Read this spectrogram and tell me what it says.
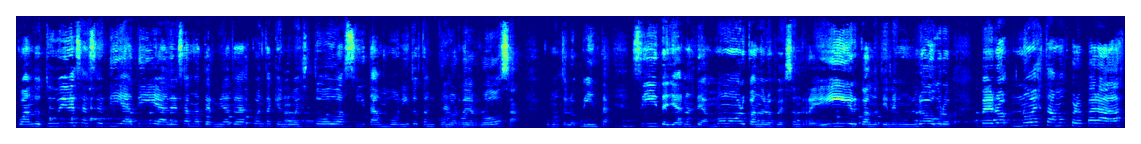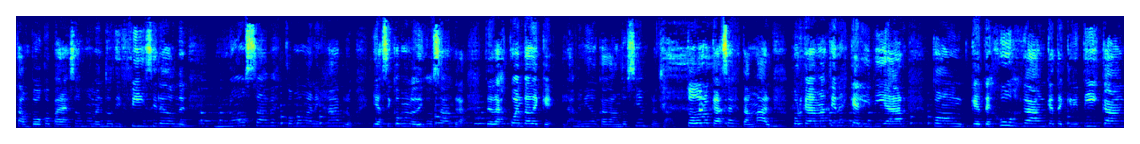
cuando tú vives ese día a día de esa maternidad te das cuenta que no es todo así tan bonito, tan color de rosa como te lo pintan. Sí, te llenas de amor cuando los ves sonreír, cuando tienen un logro, pero no estamos preparadas tampoco para esos momentos difíciles donde no sabes cómo manejarlo. Y así como lo dijo Sandra, te das cuenta de que la has venido cagando siempre, o sea, todo lo que haces está mal, porque además tienes que lidiar con que te juzgan, que te critican,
